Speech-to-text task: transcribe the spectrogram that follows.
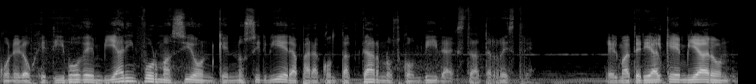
con el objetivo de enviar información que nos sirviera para contactarnos con vida extraterrestre. El material que enviaron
